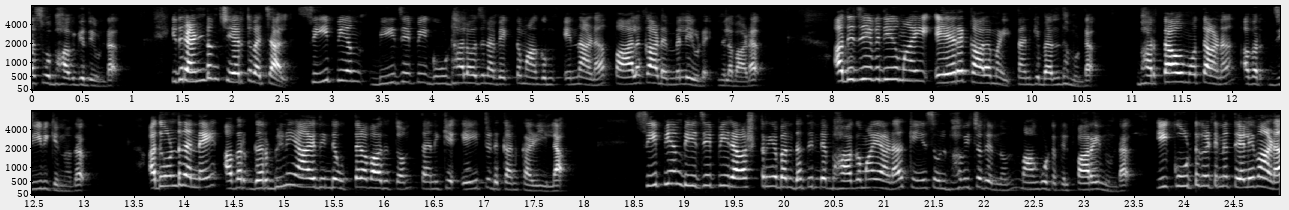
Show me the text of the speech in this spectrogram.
അസ്വാഭാവികതയുണ്ട്. ഇത് രണ്ടും ചേർത്ത് വെച്ചാൽ C P M B J P ഗൂഢാലോചന വ്യക്തമാകും എന്നാണ് പാലക്കാട് എം എൽ എയുടെ നിലപാട്. അതിജീവിതയുമായി ഏറെക്കാലമായി തനിക്ക് ബന്ധമുണ്ട്. ഭർത്താവുമൊത്താണ് അവർ ജീവിക്കുന്നത്. അതുകൊണ്ട് തന്നെ അവർ ഗർഭിണിയായതിന്റെ ഉത്തരവാദിത്വം തനിക്ക് ഏറ്റെടുക്കാൻ കഴിയില്ല. C P M B J P രാഷ്ട്രീയ ബന്ധത്തിന്റെ ഭാഗമായാണ് കേസ് ഉത്ഭവിച്ചതെന്നും മാങ്കൂട്ടത്തിൽ പറയുന്നുണ്ട്. ഈ കൂട്ടുകെട്ടിന് തെളിവാണ്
